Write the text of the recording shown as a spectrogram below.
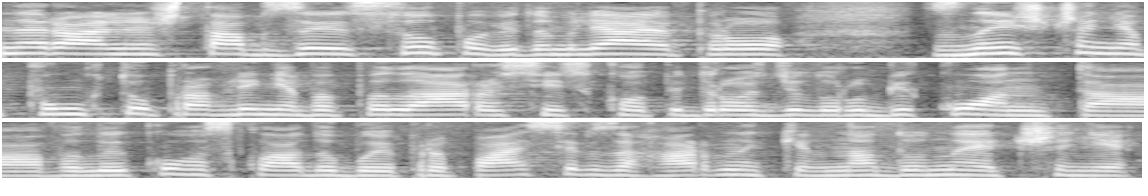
Генеральний штаб ЗСУ повідомляє про знищення пункту управління БПЛА російського підрозділу Рубікон та великого складу боєприпасів загарбників на Донеччині.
